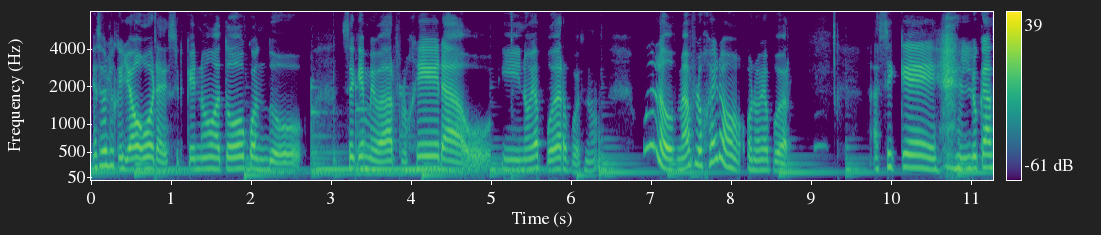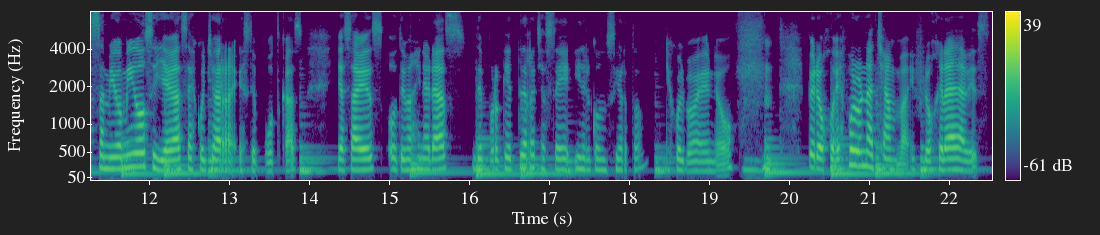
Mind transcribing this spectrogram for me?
Eso es lo que yo hago ahora, decir que no a todo cuando sé que me va a dar flojera o, y no voy a poder, pues, ¿no? Uno de los ¿me da flojera o, no voy a poder? Así que, Lucas, amigo mío, si llegas a escuchar este podcast, ya sabes o te imaginarás de por qué te rechacé ir al concierto. Discúlpame de nuevo. Pero ojo, es por una chamba y flojera a la vez.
